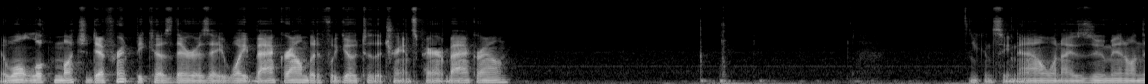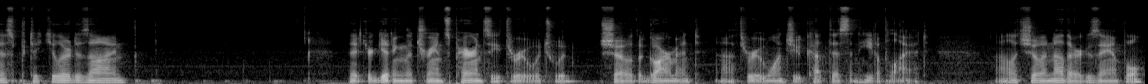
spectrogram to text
It won't look much different because there is a white background, but if we go to the transparent background, You can see now when I zoom in on this particular design that you're getting the transparency through, which would show the garment uh, through once you cut this and heat apply it. Uh, let's show another example.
